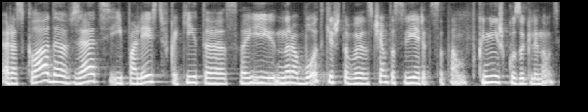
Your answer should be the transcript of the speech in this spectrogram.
расклада взять и полезть в какие-то свои наработки, чтобы с чем-то свериться, там, в книжку заглянуть.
